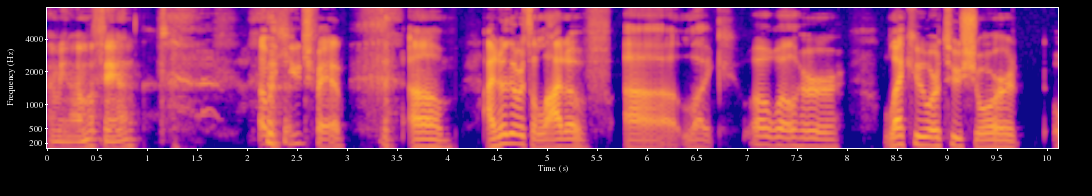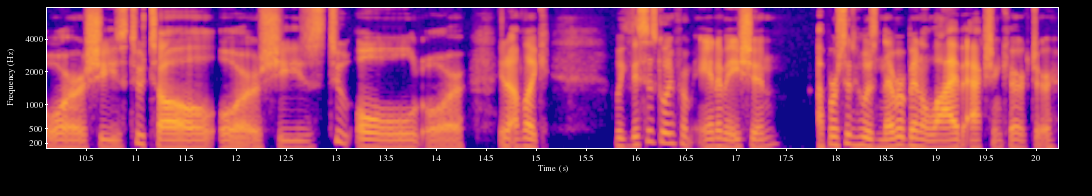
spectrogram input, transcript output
I mean, I'm a fan. I'm a huge fan. Um, I know there was a lot of uh, like, oh well, her Lekku are too short, or she's too tall, or she's too old, or you know, I'm like, like this is going from animation, a person who has never been a live action character.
